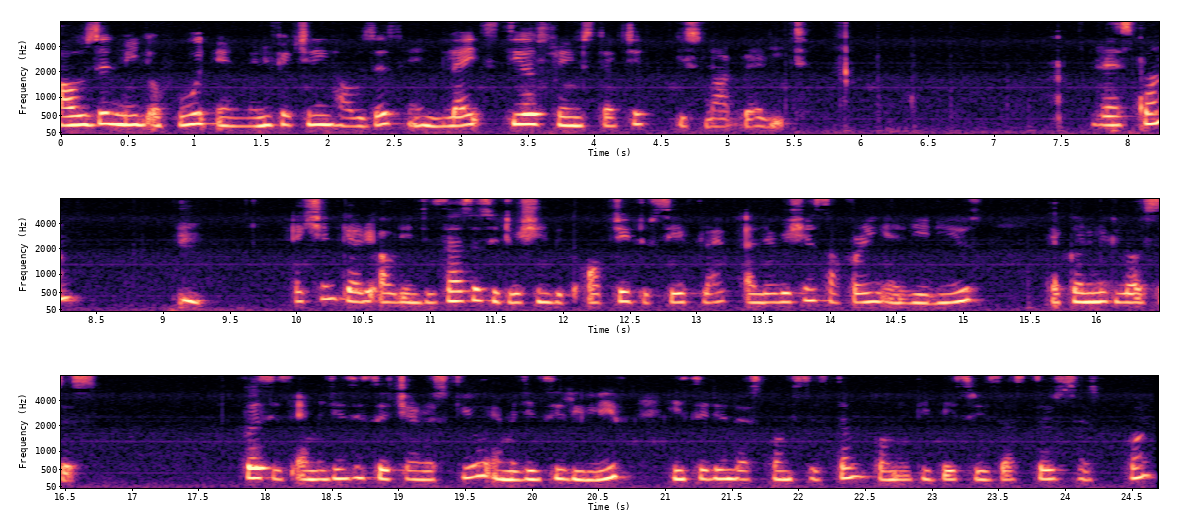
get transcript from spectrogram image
Houses made of wood and manufacturing houses and light steel frame structure is not valid. Response Action carried out in disaster situation with object to save life, alleviate suffering and reduce economic losses. First is emergency search and rescue, emergency relief, incident response system, community-based disaster response,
